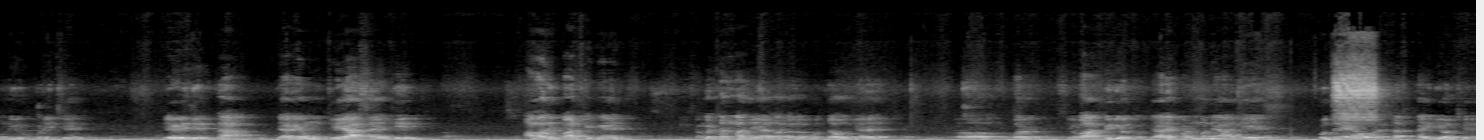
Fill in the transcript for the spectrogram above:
ઊંડી ઉપડી છે. એવી જ રીતના જ્યારે હું જે આશયથી આમ આદમી પાર્ટી મેં સંગઠનમાં જે અલગ અલગ હોદ્દાઓ જ્યારે ઉપર સેવા આપી રહ્યો હતો, ત્યારે પણ મને આજે ખુદને એવો અહેસાસ થઈ રહ્યો છે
